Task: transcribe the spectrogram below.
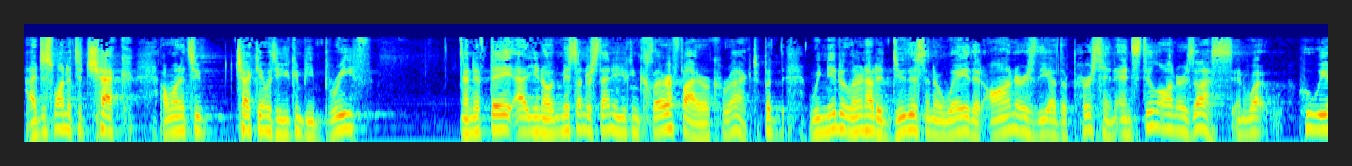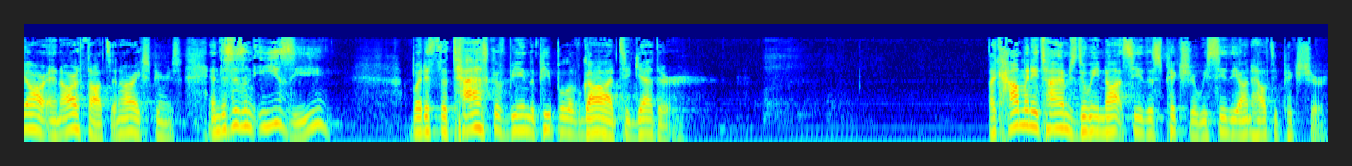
I just wanted to check. I wanted to check in with you. You can be brief. And if they, uh, you know, misunderstand you, you can clarify or correct. But we need to learn how to do this in a way that honors the other person and still honors us and what, who we are and our thoughts and our experience. And this isn't easy, but it's the task of being the people of God together. Like, how many times do we not see this picture? We see the unhealthy picture.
